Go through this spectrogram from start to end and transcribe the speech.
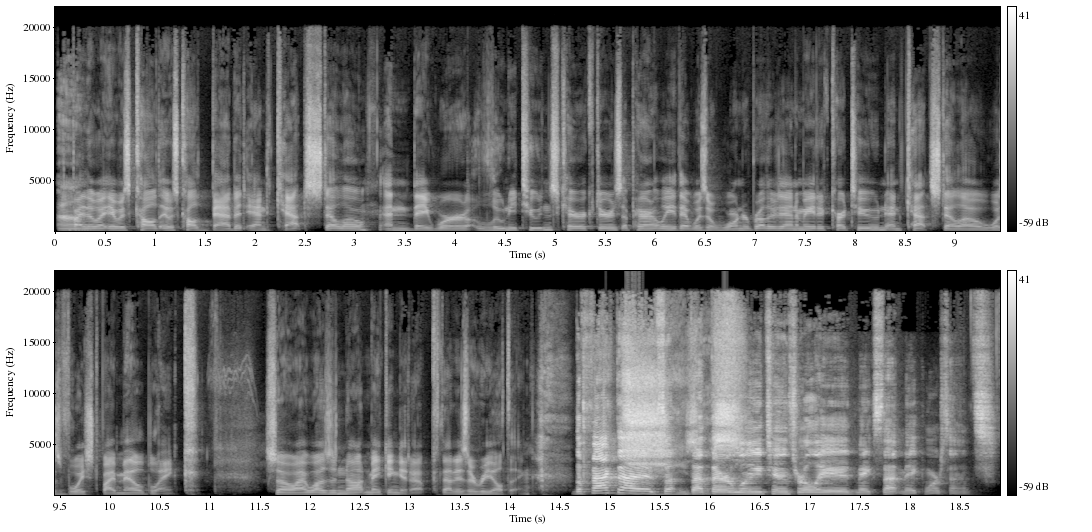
By Um, the way, it was called it was called Babbitt and Catstello, and they were Looney Tunes characters. Apparently, that was a Warner Brothers animated cartoon, and Catstello was voiced by Mel Blanc. So I was not making it up. That is a real thing. the fact that it's, that they're Looney Tunes related makes that make more sense.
